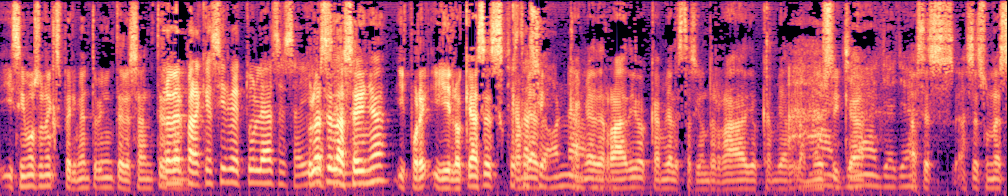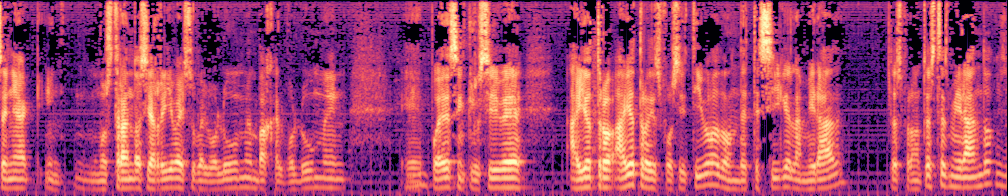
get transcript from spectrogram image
hicimos un experimento bien interesante. Pero a ver, ¿para qué sirve? Tú le haces ahí. Tú le haces la seña y, por, y lo que haces cambia, cambia de radio, cambia la estación de radio, cambia la ah, música. Haces, haces una seña mostrando hacia arriba y sube el volumen, baja el volumen. Eh, puedes inclusive, hay otro, hay otro dispositivo donde te sigue la mirada. Entonces, cuando tú estés mirando, pues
